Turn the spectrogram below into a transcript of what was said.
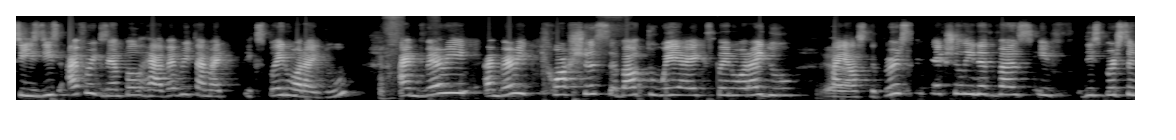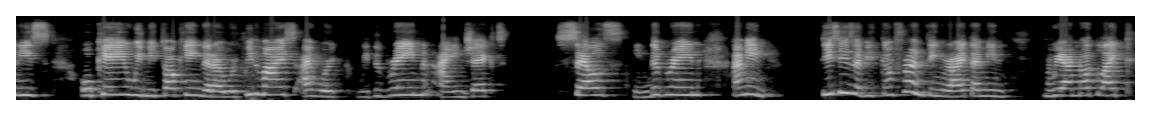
sees this i for example have every time i explain what i do i'm very i'm very cautious about the way i explain what i do yeah. I ask the person actually in advance if this person is okay with me talking that I work with mice, I work with the brain, I inject cells in the brain. I mean, this is a bit confronting, right? I mean, we are not like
